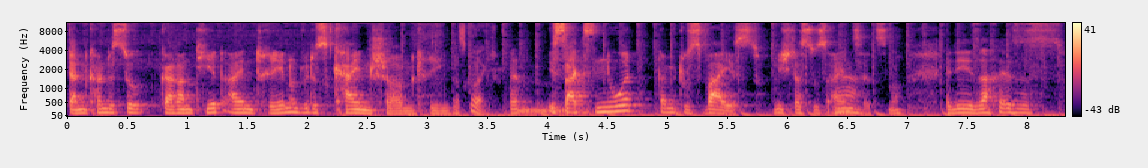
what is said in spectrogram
Dann könntest du garantiert einen drehen und würdest keinen Schaden kriegen. Das ist korrekt. Ich sag's nur, damit du es weißt, nicht, dass du es ja. einsetzt. Ne? Die Sache ist es.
